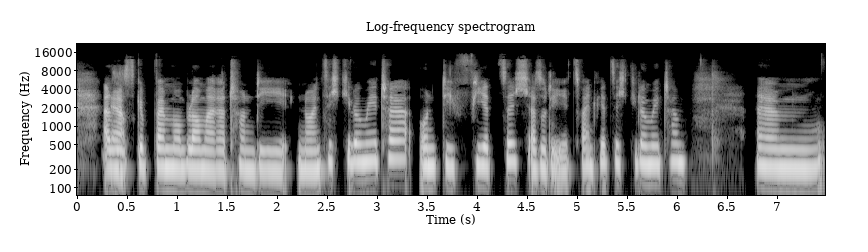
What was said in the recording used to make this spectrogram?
Also Ja. es gibt beim Mont Blanc Marathon die 90 Kilometer und die 40, also die 42 Kilometer. Ähm,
